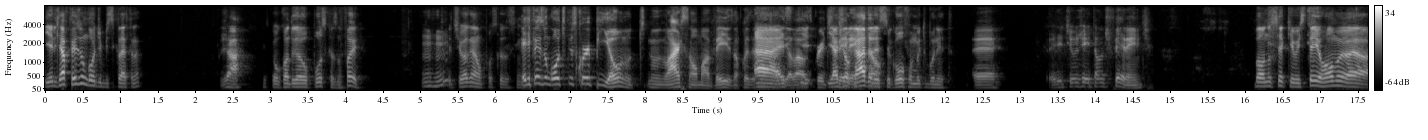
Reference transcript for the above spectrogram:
E ele já fez um gol de bicicleta, né? Já. Quando ganhou o Puskas, não foi? Uhum. Ele chegou a ganhar um assim. Ele fez um gol tipo escorpião no, no, no Arsenal uma vez, uma coisa que ah, esse, lá, e, e a jogada desse gol foi muito bonita. É. Ele tinha um jeitão diferente. Bom, não sei o que, o Stay Home é a,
